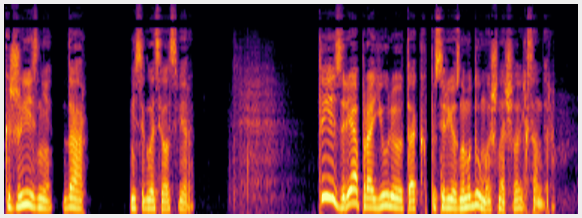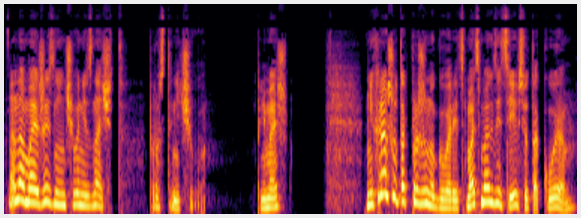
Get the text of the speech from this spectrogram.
к жизни дар», — не согласилась Вера. «Ты зря про Юлю так по-серьезному думаешь», — начал Александр. «Она в моей жизни ничего не значит, просто ничего. Понимаешь? Нехорошо так про жену говорить, мать моих детей, все такое.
